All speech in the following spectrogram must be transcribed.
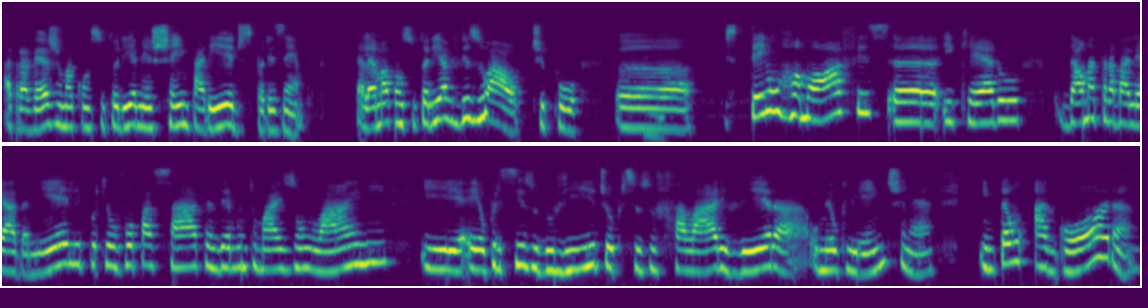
através de uma consultoria mexer em paredes, por exemplo. Ela é uma consultoria visual, tipo, Uh, tenho um home office uh, e quero dar uma trabalhada nele, porque eu vou passar a atender muito mais online e eu preciso do vídeo, eu preciso falar e ver a, o meu cliente, né? Então, agora,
